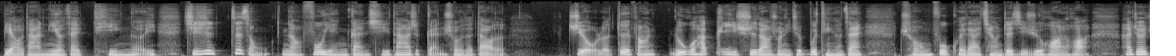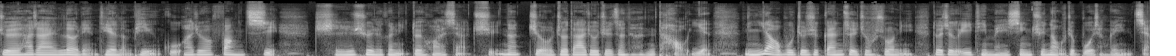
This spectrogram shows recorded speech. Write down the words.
表达你有在听而已。其实这种那种敷衍感，其实大家是感受得到的。久了，对方如果他意识到说你就不停的在重复鬼打墙这几句话的话，他就觉得他在热脸贴冷屁股，他就会放弃持续的跟你对话下去。那久了之后，大家就觉得真的很讨厌。你要不就是干脆就说你对这个议题没兴趣，那我就不会想跟你讲；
